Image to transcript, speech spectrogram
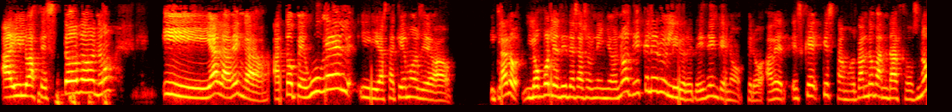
ahí lo haces todo, ¿no? Y ala, venga, a tope Google y hasta aquí hemos llegado. Y claro, luego les dices a esos niños, no, tienes que leer un libro y te dicen que no. Pero a ver, es que ¿qué estamos dando bandazos, ¿no?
